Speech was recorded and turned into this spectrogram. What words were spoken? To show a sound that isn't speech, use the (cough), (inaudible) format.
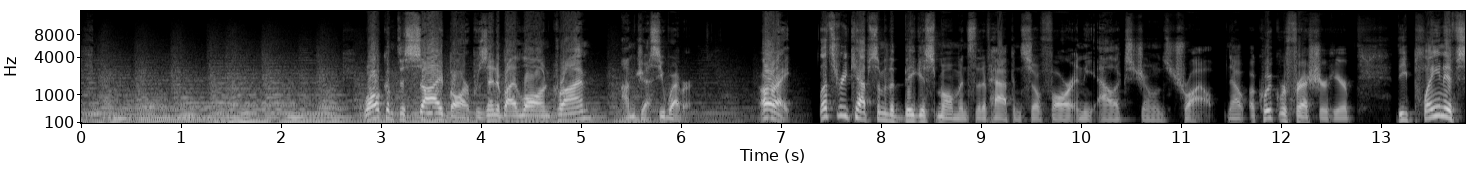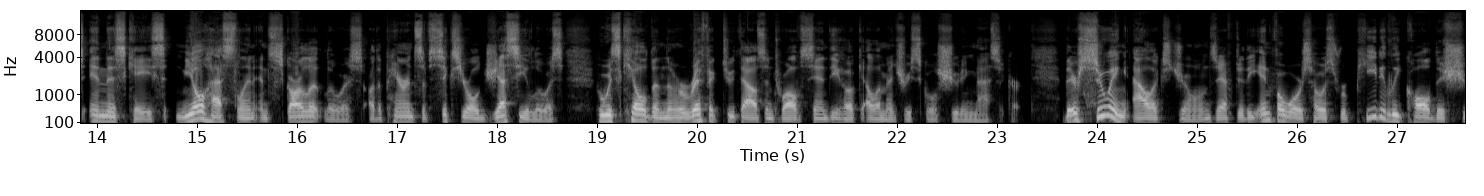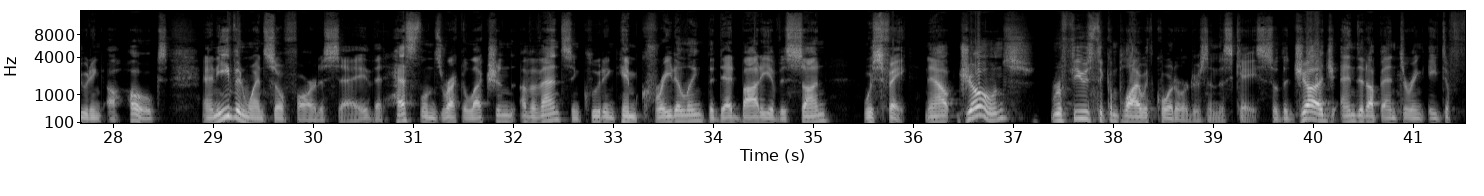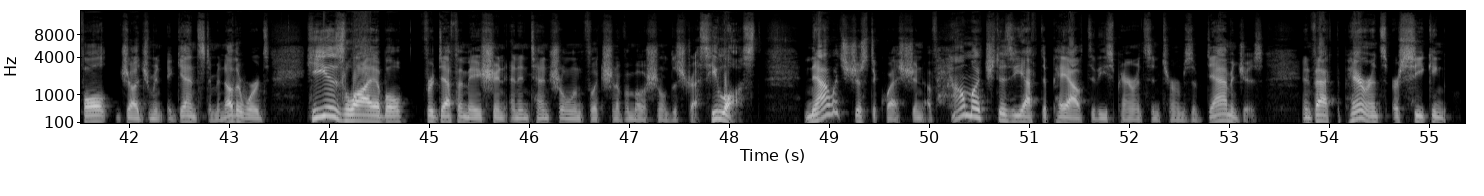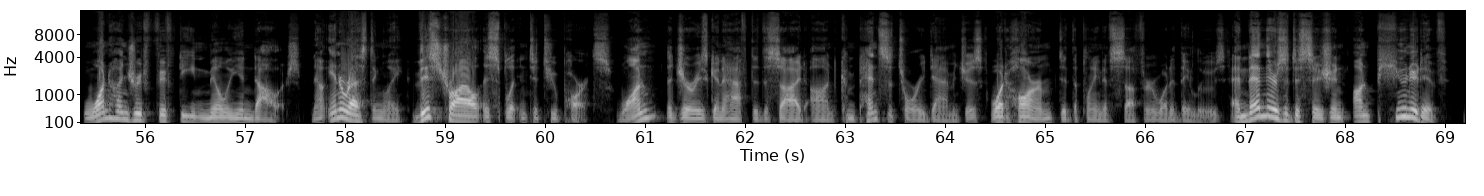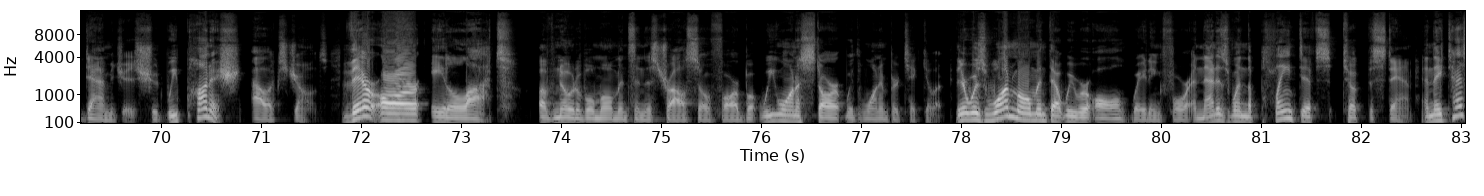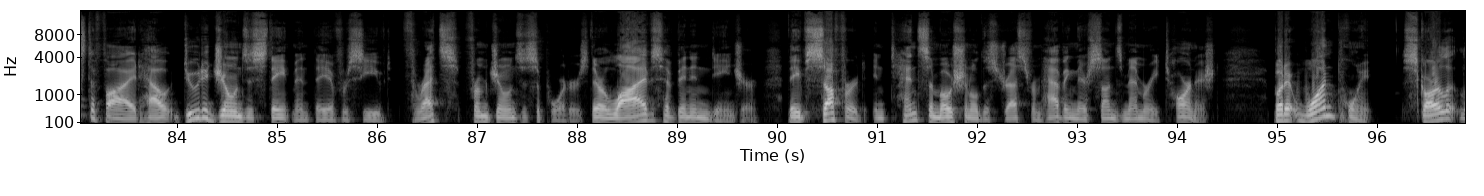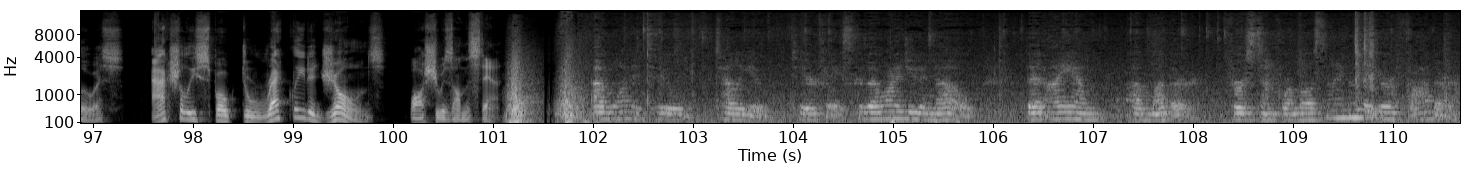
Welcome to Sidebar, presented by Law and Crime. I'm Jesse Weber. All right, let's recap some of the biggest moments that have happened so far in the Alex Jones trial. Now, a quick refresher here. The plaintiffs in this case, Neil Heslin and Scarlett Lewis, are the parents of six year old Jesse Lewis, who was killed in the horrific 2012 Sandy Hook Elementary School shooting massacre. They're suing Alex Jones after the InfoWars host repeatedly called this shooting a hoax and even went so far to say that Heslin's recollection of events, including him cradling the dead body of his son, was fake. Now, Jones refused to comply with court orders in this case. So the judge ended up entering a default judgment against him. In other words, he is liable for defamation and intentional infliction of emotional distress. He lost. Now it's just a question of how much does he have to pay out to these parents in terms of damages. In fact, the parents are seeking $150 million. Now, interestingly, this trial is split into two parts. One, the jury is going to have to decide on compensatory damages. What harm did the plaintiffs suffer? What did they lose? And then there's a decision on punitive damages. Should we punish Alex Jones? There are a lot of notable moments in this trial so far, but we want to start with one in particular. There was one moment that we were all waiting for, and that is when the plaintiffs took the stand. And they testified how, due to Jones's statement, they have received threats from Jones's supporters. Their lives have been in danger. They've suffered intense emotional distress from having their son's memory tarnished. But at one point, Scarlett Lewis actually spoke directly to Jones while she was on the stand. I wanted to tell you to your face because I wanted you to know that I am a mother first and foremost, and I know that you're a father.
